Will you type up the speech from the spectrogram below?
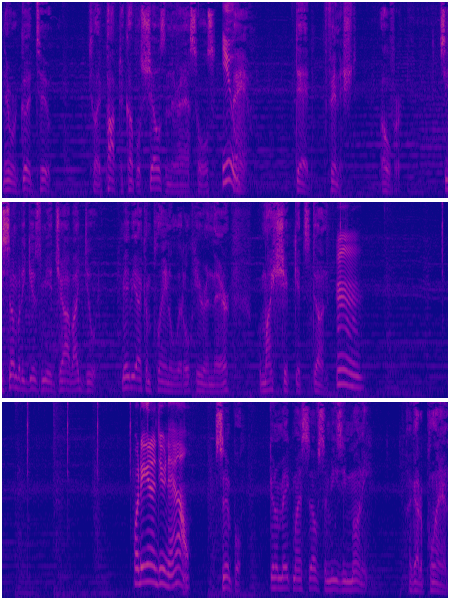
They were good too. Till I popped a couple shells in their assholes. Ew. Bam. Dead. Finished. Over. See, somebody gives me a job, I do it. Maybe I complain a little here and there, but my shit gets done. Hmm. What are you gonna do now? Simple. Gonna make myself some easy money. I got a plan.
